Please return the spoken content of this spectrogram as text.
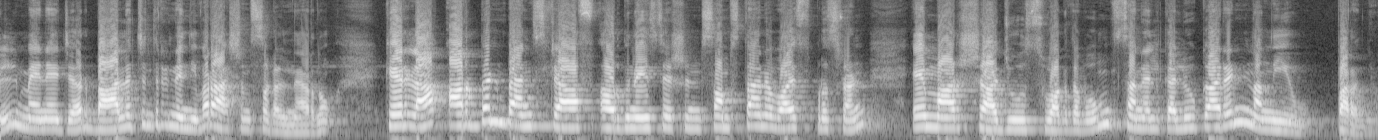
L manager Balachandran എന്നിവർ ആശംസകൾ നേർന്നു. Kerala urban bank staff organisation സംസ്ഥാന vice president M R Shaju സ്വാഗതവും സനൽ കലൂക്കാരൻ നന്ദിയും പറഞ്ഞു.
